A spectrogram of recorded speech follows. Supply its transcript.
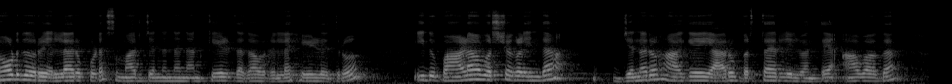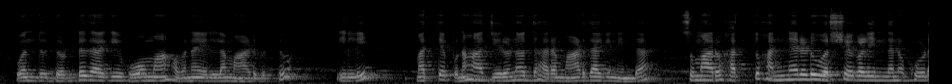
ನೋಡಿದವರು ಎಲ್ಲರೂ ಕೂಡ ಸುಮಾರು ಜನನ ನಾನು ಕೇಳಿದಾಗ ಅವರೆಲ್ಲ ಹೇಳಿದರು. ಇದು ಭಾಳ ವರ್ಷಗಳಿಂದ ಜನರು ಹಾಗೆ ಯಾರೂ ಬರ್ತಾ ಇರಲಿಲ್ವಂತೆ. ಆವಾಗ ಒಂದು ದೊಡ್ಡದಾಗಿ ಹೋಮ, ಹವನ ಎಲ್ಲ ಮಾಡಿಬಿಟ್ಟು ಇಲ್ಲಿ ಮತ್ತೆ ಪುನಃ ಜೀರ್ಣೋದ್ಧಾರ ಮಾಡಿದಾಗಿನಿಂದ ಸುಮಾರು ಹತ್ತು, ಹನ್ನೆರಡು ವರ್ಷಗಳಿಂದನೂ ಕೂಡ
